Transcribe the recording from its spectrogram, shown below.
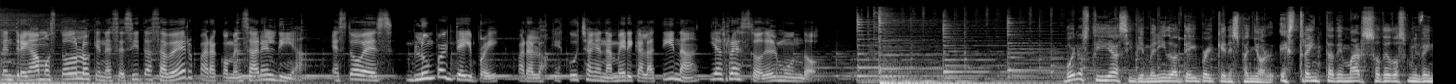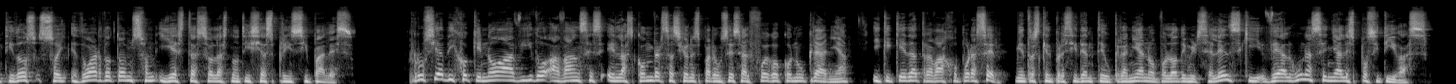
Le entregamos todo lo que necesita saber para comenzar el día. Esto es Bloomberg Daybreak para los que escuchan en América Latina y el resto del mundo. Buenos días y bienvenido a Daybreak en español. Es 30 de marzo de 2022, soy Eduardo Thompson y estas son las noticias principales. Rusia dijo que no ha habido avances en las conversaciones para un cese al fuego con Ucrania y que queda trabajo por hacer, mientras que el presidente ucraniano Volodymyr Zelensky ve algunas señales positivas.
